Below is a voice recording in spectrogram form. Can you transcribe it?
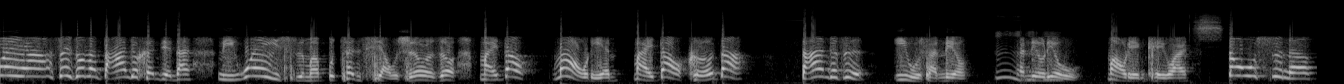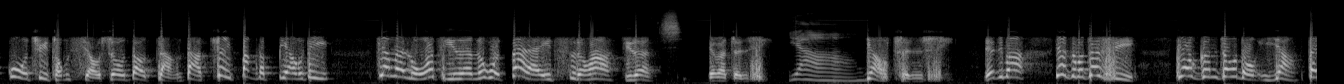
对呀、所以说呢，答案就很简单，你为什么不趁小时候的时候买到茂联，买到和大？答案就是一五三六、嗯三六六五、茂联 KY，都是呢过去从小时候到长大最棒的标的。这样的逻辑呢，如果再来一次的话，吉正要不要珍惜？要要珍惜，了解吗？要怎么珍惜？要跟周董一样，在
